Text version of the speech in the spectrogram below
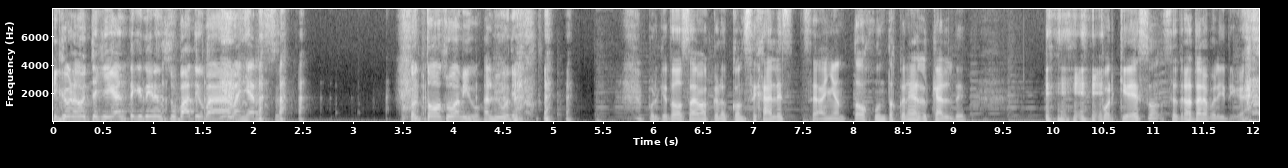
es una ducha gigante que tiene en su patio para bañarse. Con todos sus amigos al mismo tiempo. Porque todos sabemos que los concejales se bañan todos juntos con el alcalde. Porque de eso se trata la política.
